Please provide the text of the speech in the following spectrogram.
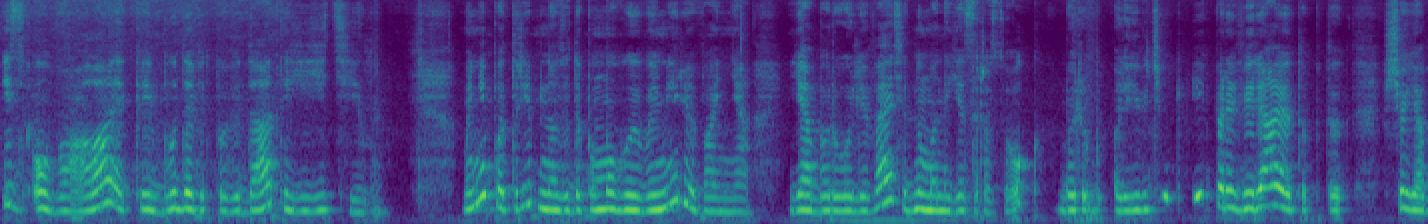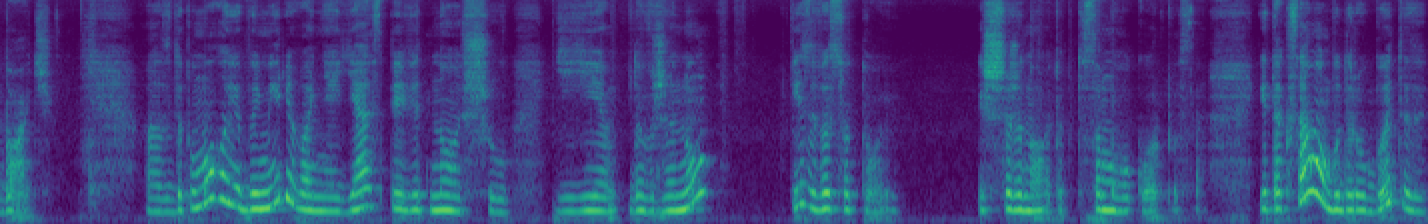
із овала, який буде відповідати її тілу. Мені потрібно за допомогою вимірювання, я беру олівець, ну, у мене є зразок, беру олівчик і перевіряю, тобто, що я бачу. За допомогою вимірювання я співвідношу її довжину із висотою, із шириною, тобто самого корпуса. І так само буду робити,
